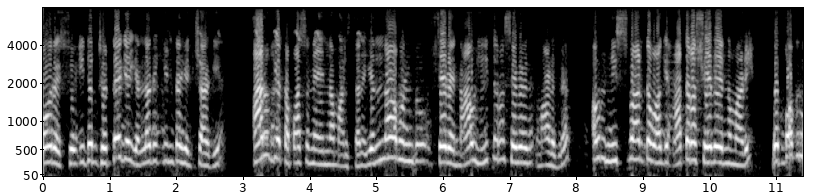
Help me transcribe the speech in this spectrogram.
ಓರ್ ಎಸ್ ಇದ್ರ ಜೊತೆಗೆ ಎಲ್ಲದಕ್ಕಿಂತ ಹೆಚ್ಚಾಗಿ ಆರೋಗ್ಯ ತಪಾಸಣೆಯನ್ನ ಮಾಡಿಸ್ತಾರೆ. ಎಲ್ಲಾ ಒಂದು ಸೇವೆ, ನಾವು ಈ ತರ ಸೇವೆ ಮಾಡಿದ್ರೆ ಅವರು ನಿಸ್ವಾರ್ಥವಾಗಿ ಆ ತರ ಸೇವೆಯನ್ನ ಮಾಡಿ, ಒಬ್ಬೊಬ್ರು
